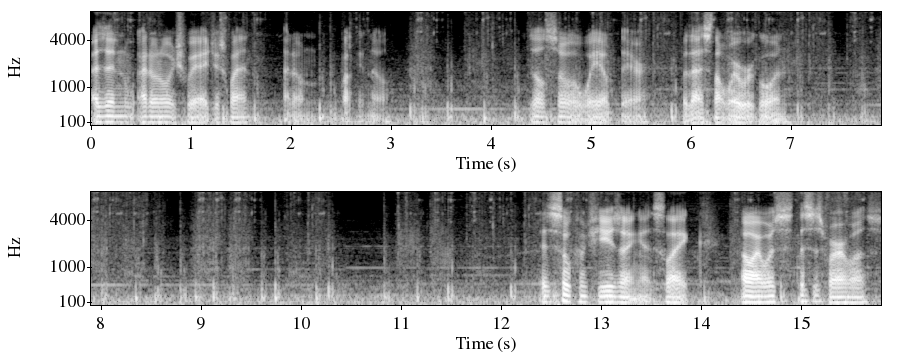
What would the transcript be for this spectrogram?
As in, I don't know which way I just went. I don't fucking know. There's also a way up there, but that's not where we're going. It's so confusing. It's like, oh, I was, this is where I was.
